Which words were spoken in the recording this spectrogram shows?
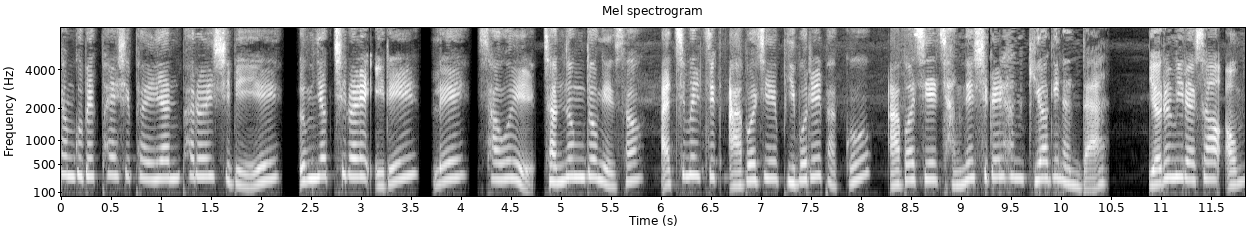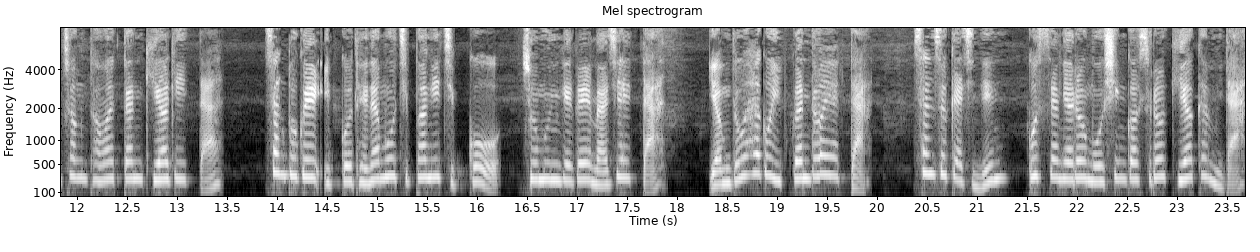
1988년 8월 12일, 음력 7월 1일, 레, 서울, 전농동에서 아침 일찍 아버지의 비보를 받고 아버지의 장례식을 한 기억이 난다. 여름이라서 엄청 더웠던 기억이 있다. 상복을 입고 대나무 지팡이 짚고 조문객을 맞이했다. 염도하고 입관도 하였다. 산소까지는 꽃상여로 모신 것으로 기억합니다.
